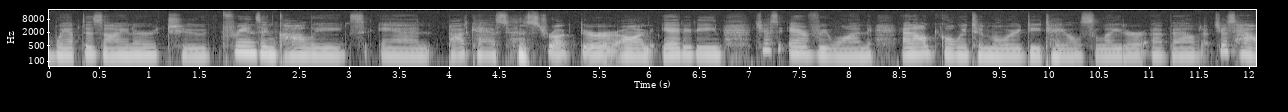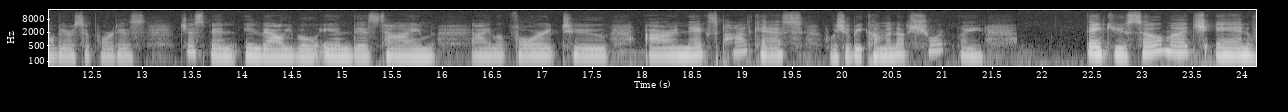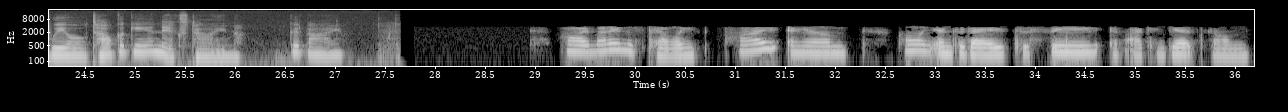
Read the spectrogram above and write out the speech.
web designer to friends and colleagues and podcast instructor on editing, just everyone. And I'll go into more details later about just how their support has just been invaluable in this time. I look forward to our next podcast, which will be coming up shortly. Thank you so much, and we'll talk again next time. Goodbye. Hi, my name is Kelly. I am calling in today to see if I can get some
